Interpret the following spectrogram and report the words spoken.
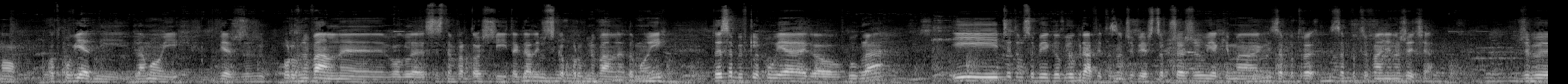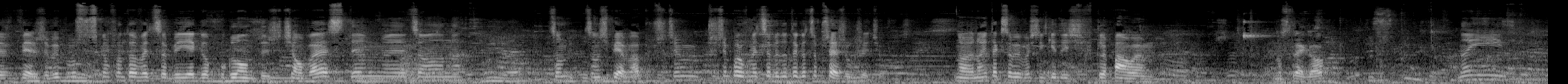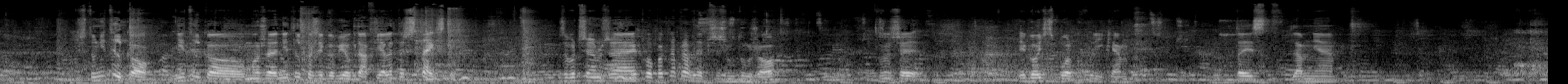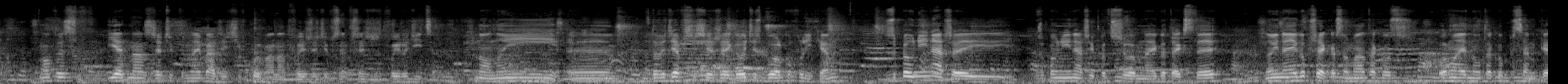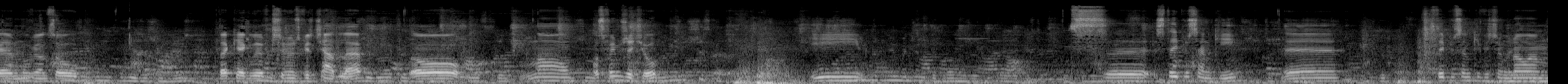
no, odpowiedni dla moich, wiesz, porównywalny w ogóle system wartości i tak dalej, wszystko porównywalne do moich, to ja sobie wklepuję go w Google i czytam sobie jego biografię, to znaczy wiesz, co przeżył, jakie ma zapatr- zapatrywanie na życie. Żeby, wiesz, żeby po prostu skonfrontować sobie jego poglądy życiowe z tym, co on, co on, co on śpiewa, przy czym, przy czym porównać sobie do tego, co przeżył w życiu. No, no i tak sobie właśnie kiedyś wklepałem Nostrego. No i zresztą nie tylko, nie tylko, może nie tylko z jego biografii, ale też z tekstów zobaczyłem, że chłopak naprawdę przeżył dużo. To znaczy, jego ojciec był alkoholikiem. To jest dla mnie... No to jest jedna z rzeczy, która najbardziej ci wpływa na twoje życie, w sensie, że twoi rodzice. No, no i yy, dowiedziawszy się, że jego ojciec był alkoholikiem, zupełnie inaczej, zupełnie inaczej patrzyłem na jego teksty, no i na jego przekaz. On ma, taką, on ma jedną taką piosenkę mówiącą tak jakby w krzywym zwierciadle o, no, o swoim życiu. I z, z tej piosenki e, z tej piosenki wyciągnąłem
